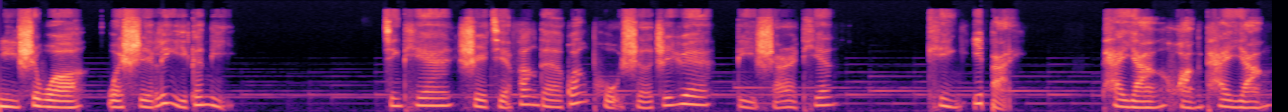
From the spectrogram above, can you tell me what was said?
你是我，我是另一个你。今天是解放的光谱蛇之月第十二天，King 一百，太阳黄太阳。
